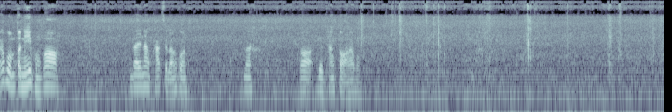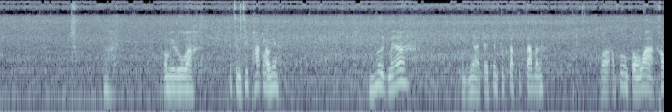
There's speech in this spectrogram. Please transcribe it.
นะครับผมตอนนี้ผมก็ได้นั่งพักเสร็จแล้วทุกคนนะ ก็เดินทางต่อนะครับผมก็ไม่รู้ว่าจะถึงที่พักเราเนี่ย มืดไหมนะผมเนี่ยใจเต้นตุ๊บตับตุ๊บตับแล้วนะ ก็เอาพูดตรงๆว่าเข้า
